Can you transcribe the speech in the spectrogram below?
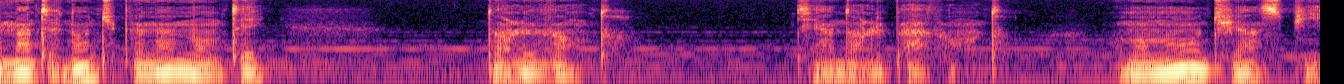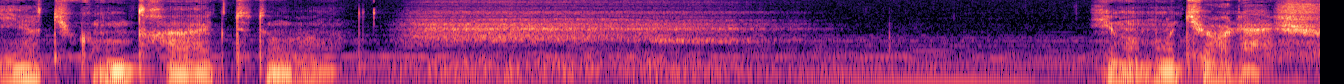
maintenant, tu peux même monter dans le ventre. Tiens, dans le bas-ventre. Au moment où tu inspires, tu contractes ton ventre. Moment où tu relâches,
